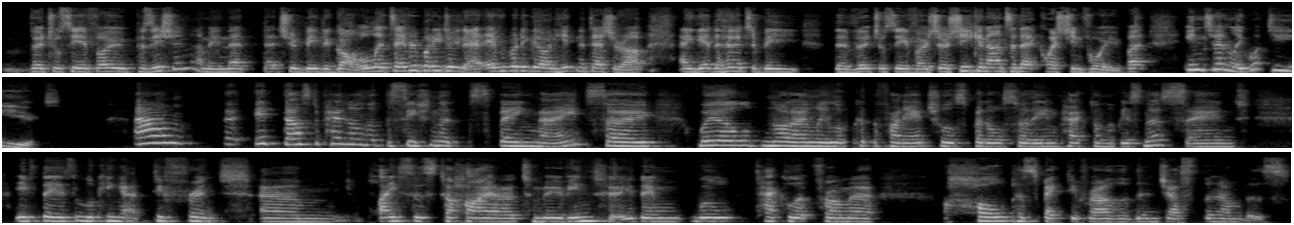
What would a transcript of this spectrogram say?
virtual CFO position, I mean that that should be the goal. Let's everybody do that. Everybody go and hit Natasha up and get her to be the virtual CFO so she can answer that question for you. But internally, what do you use? Um, it does depend on the decision that's being made. So we'll not only look at the financials, but also the impact on the business. And if there's looking at different um, places to hire to move into, then we'll tackle it from a, a whole perspective rather than just the numbers.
